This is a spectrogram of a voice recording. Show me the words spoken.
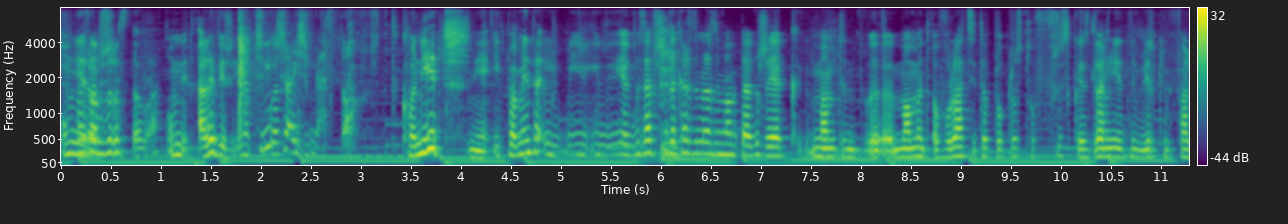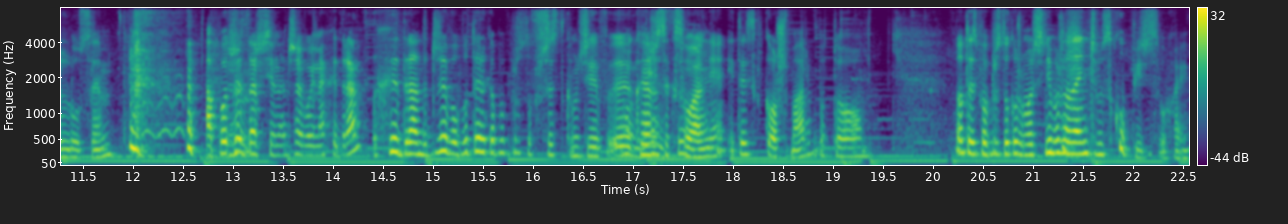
U mnie Faza rośnie. wzrostowa. U mnie, ale wiesz, i na Czyli przykład trzeba iść w miasto. Koniecznie i pamiętam, i, i, jakby zawsze za każdym razem mam tak, że jak mam ten e, moment owulacji, to po prostu wszystko jest dla mnie jednym wielkim fallusem. A potem Rzucasz się na drzewo i na hydrant? hydrant, drzewo, butelka, po prostu wszystko mi się e, O kojarzy Jezu. seksualnie i to jest koszmar, bo to no to jest po prostu koszmar, się nie można na niczym skupić, słuchaj.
